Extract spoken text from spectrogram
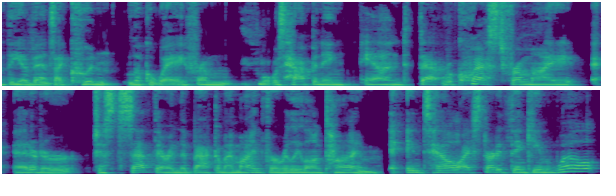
the events. I couldn't look away from what was happening and that request from my editor just sat there in the back of my mind for a really long time until I started thinking, well,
